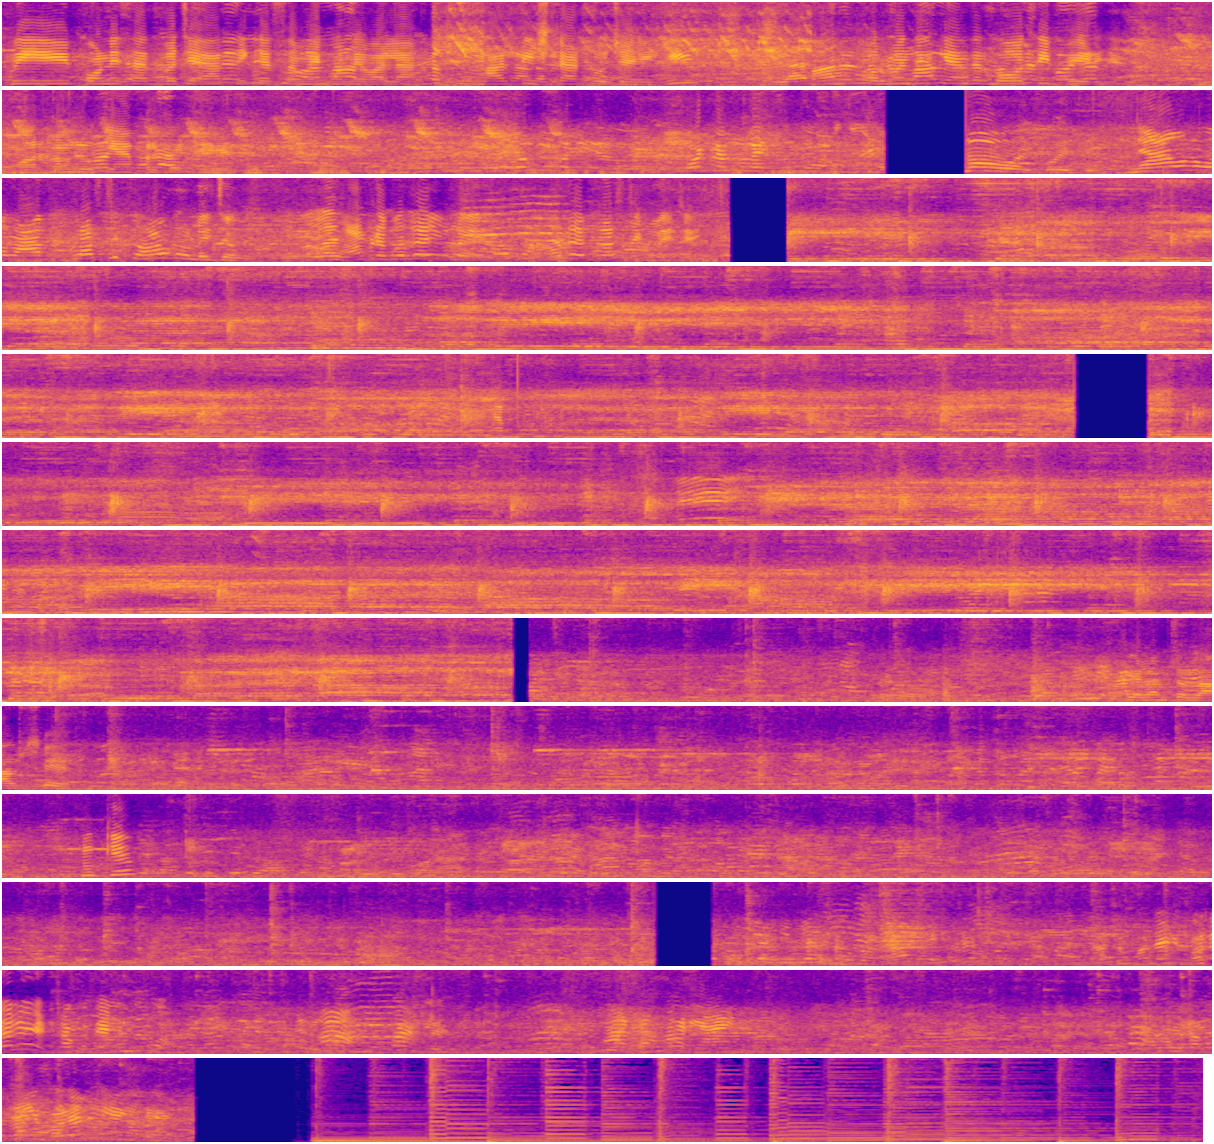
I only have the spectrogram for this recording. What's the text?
अभी पौने सात बजे आरती का समय होने वाला है आरती स्टार्ट हो जाएगी और मंदिर के अंदर बहुत ही भीड़ है और हम लोग यहाँ पर बैठे हैं ન હોય કોઈ દી ને આવનું ઓલા આ પ્લાસ્ટિક તો આવનું લઈ જવું આપણે બધા લઈ બધા પ્લાસ્ટિક લઈ જઈએ इस पर ओके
